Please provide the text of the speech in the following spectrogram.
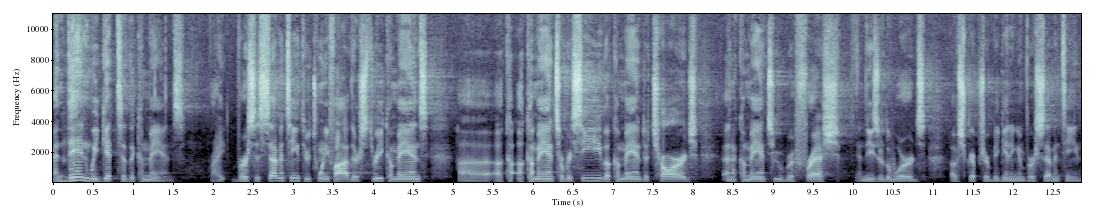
And then we get to the commands, right? Verses 17 through 25, there's three commands uh, a, a command to receive, a command to charge, and a command to refresh. And these are the words of Scripture beginning in verse 17.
